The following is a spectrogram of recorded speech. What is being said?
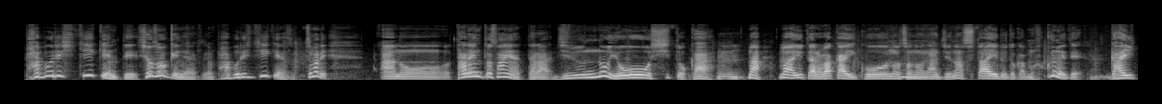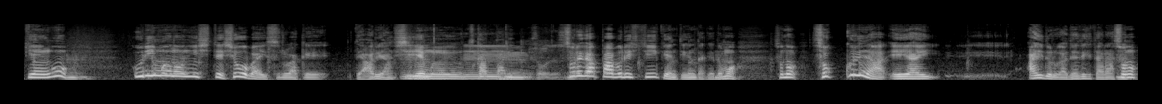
パブリシティ権って所蔵権じゃなくてパブリシティ権なんですつまりあのタレントさんやったら自分の容姿とか、うん、まあまあ言ったら若い子のその、うん、なんていうのスタイルとかも含めて外見を売り物にして商売するわけであるやん、うん、CM 使ったり、うんそね、それがパブリシティ権って言うんだけどもそのそっくりな AI アイドルが出てきたら、その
